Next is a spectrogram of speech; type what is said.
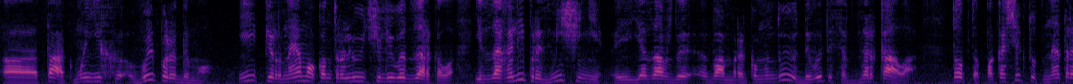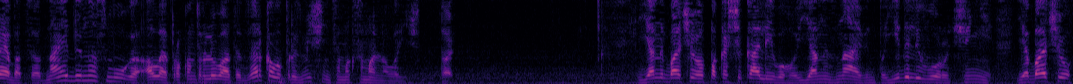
А, так, ми їх випередимо і пірнемо, контролюючи ліве дзеркало. І взагалі при зміщенні е, я завжди вам рекомендую дивитися в дзеркала. Тобто, покащик тут не треба, це одна єдина смуга, але проконтролювати дзеркало при зміщенні це максимально логічно. Так. Я не бачу його покащика лівого, я не знаю, він поїде ліворуч чи ні. Я бачу,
